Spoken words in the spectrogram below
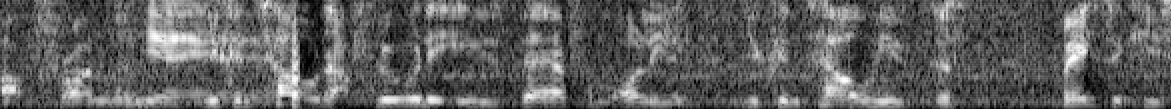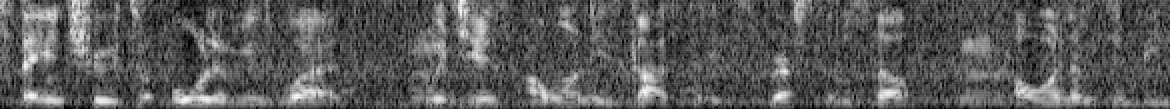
up front, and Yeah, you can yeah, tell that fluidity is there from Ole. You can tell he's just basically staying true to all of his word, hmm. which is I want these guys to express themselves. Hmm. I want them to be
